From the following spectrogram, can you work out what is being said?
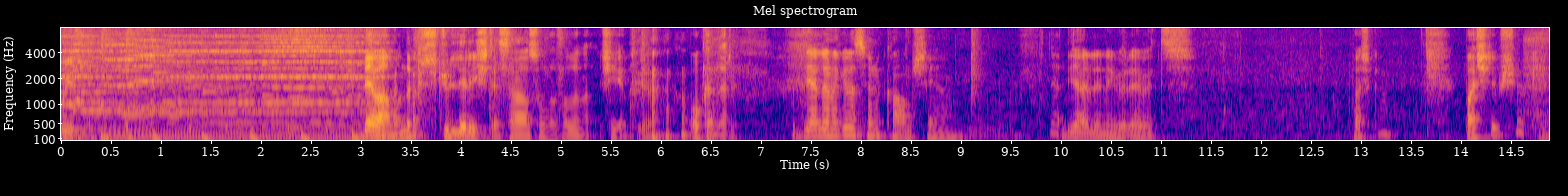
Buyur. Devamında püskülleri işte sağa sola falan şey yapıyor. O kadar. Diğerlerine göre sönük kalmış ya. Ya diğerlerine göre evet. Başka? Başka bir şey yok ya.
